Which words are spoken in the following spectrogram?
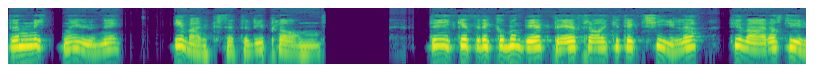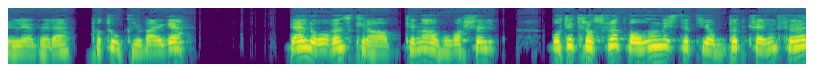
den 19. juni, iverksetter de planen. Det gikk et rekommendert brev fra arkitekt Kile til hver av styreledere på Tokerudberget. Det er lovens krav til nabovarsel, Og til tross for at Volden mistet jobben kvelden før,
